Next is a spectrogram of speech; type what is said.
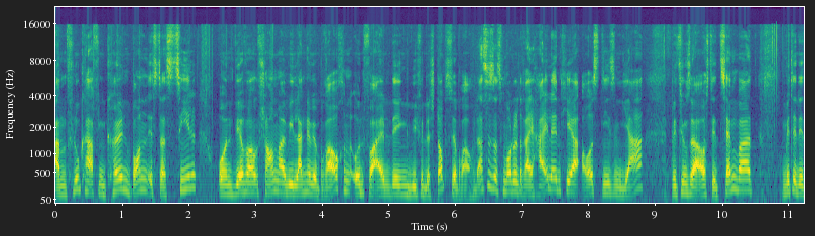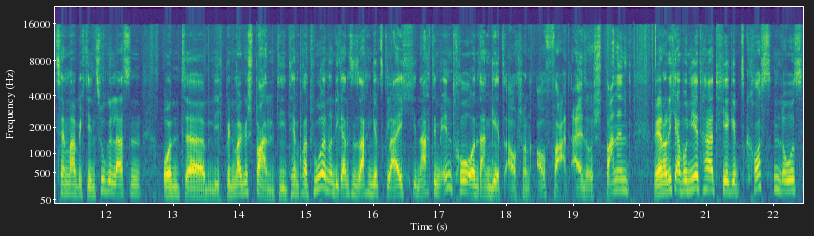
am Flughafen Köln-Bonn ist das Ziel und wir schauen mal, wie lange wir brauchen und vor allen Dingen, wie viele Stops wir brauchen. Das ist das Model 3 Highland hier aus diesem Jahr, beziehungsweise aus Dezember. Mitte Dezember habe ich den zugelassen und äh, ich bin mal gespannt. Die Temperaturen und die ganzen Sachen gibt es gleich nach dem Intro und dann geht es auch schon auf Fahrt. Also spannend. Wer noch nicht abonniert hat, hier gibt es kostenlos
